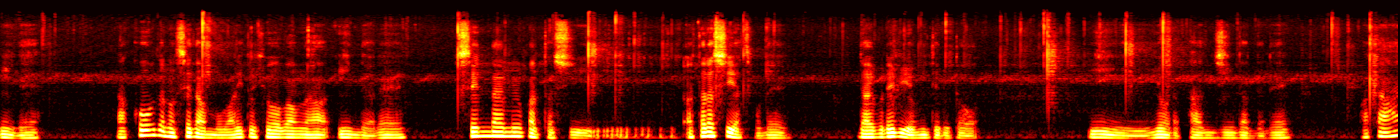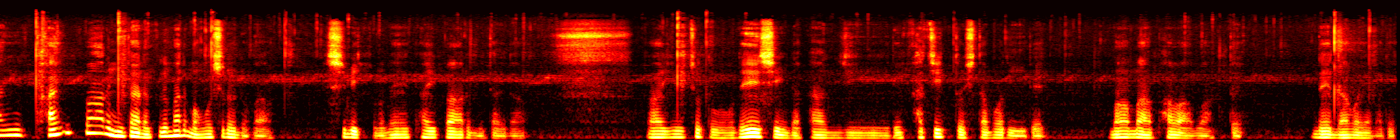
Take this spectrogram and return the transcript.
いいね。アコードのセダンも割と評判がいいんだよね。仙台も良かったし、新しいやつもね、だいぶレビューを見てると、いいような感じなんでね。また、ああいうタイプ R みたいな車でも面白いのが、シビックのね、タイプ R みたいな、ああいうちょっとレーシーな感じで、カチッとしたボディで、まあまあパワーもあって、ね、名古屋までっ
